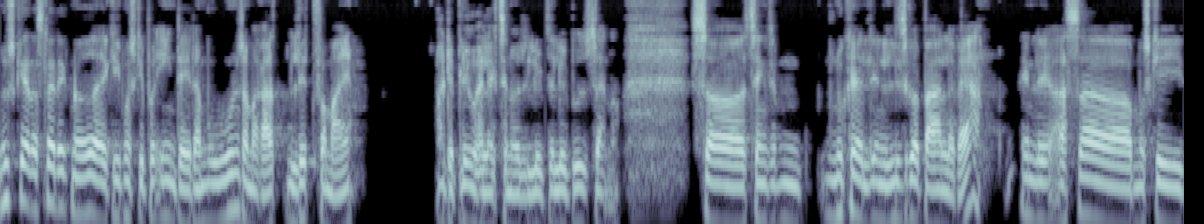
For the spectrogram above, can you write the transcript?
nu sker der slet ikke noget, og jeg gik måske på en date om ugen, som er ret lidt for mig. Og det blev heller ikke til noget, det løb, det løb ud i sandet. Så tænkte jeg, nu kan jeg lige så godt bare lade være, egentlig, og så måske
